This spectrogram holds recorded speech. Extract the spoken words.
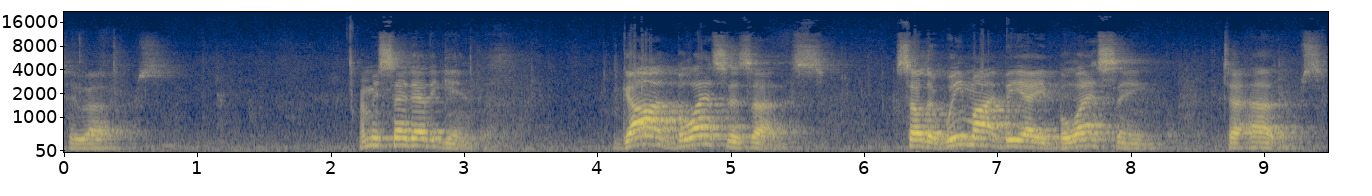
to others. Let me say that again. God blesses us so that we might be a blessing to others.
